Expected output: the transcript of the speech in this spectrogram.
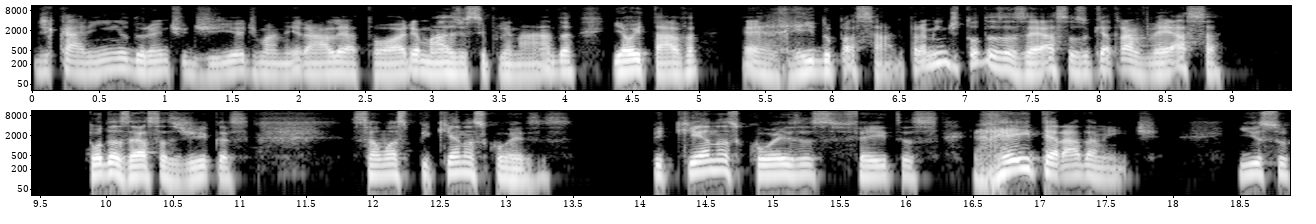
de carinho durante o dia de maneira aleatória, mas disciplinada. E a oitava é rir do passado. Para mim, de todas as essas, o que atravessa todas essas dicas são as pequenas coisas. Pequenas coisas feitas reiteradamente. Isso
